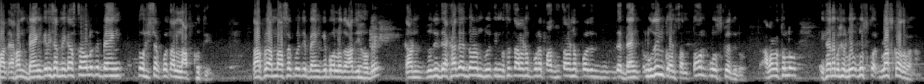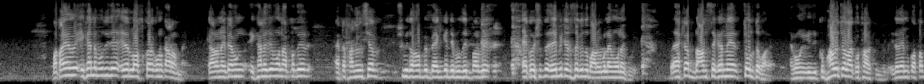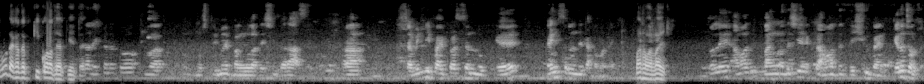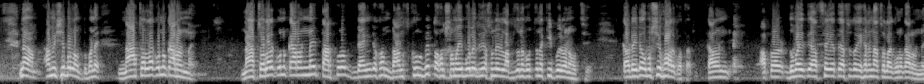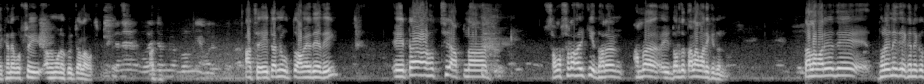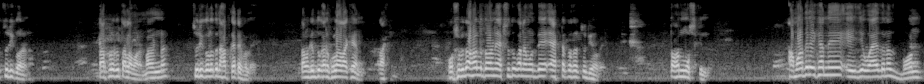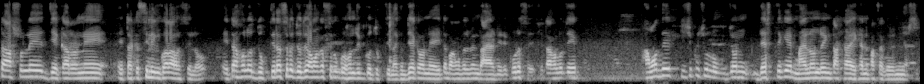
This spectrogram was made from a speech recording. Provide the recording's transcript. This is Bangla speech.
বাট এখন ব্যাংকের হিসাব নিকাশটা হলো যে ব্যাংক তো হিসাব করে তার লাভ ক্ষতি। তারপরে আমরা আশা করি যে ব্যাংকে বলল রাজি হবে। কারণ যদি দেখা যায় ধরুন দুই তিন বছর চালানোর পরে, পাঁচ বছর চালানোর পরে যদি ব্যাংক লুজিং কনসার্ন তখন ক্লোজ করে দিল। আমার কথা হলো, এখানে বসে লুজ লস করা যাবে না। বাট আমি এখানে বুঝি যে এটা লস করার কোনো কারণ নাই। কারণ এটা এবং এখানে যেমন আপনাদের একটা ফাইন্যান্সিয়াল সুবিধা হবে ব্যাংকে ডিপোজিট বাড়বে, একই সাথে রেমিটেন্সও কিন্তু বাড়বে বলে আমি মনে করি। একটা ব্রাঞ্চ এখানে চলতে পারে। এবং খুব ভালো চলার কথা আর কি। এটা নিয়ে আমি কথা বলব দেখা যাক কি করা যায় আর কি এটা। এখানে তো মুসলিমের বাংলাদেশি যারা আছে তারা সেভেন্টি ফাইভ পার্সেন্ট লোককে ব্যাংক টাকা পাঠায়। পাঠাবো রাইট তাহলে আমাদের বাংলাদেশে একটা আমাদের দেশীয় ব্যাংক কেন চলবে? না আমি সে বললাম তো মানে না চলার কোনো কারণ নাই। না চলার কোনো কারণ নাই তারপর ব্যাংক যখন ব্রাঞ্চ খুলবে তখন সময় বলে দিয়ে আসলে লাভজনক হচ্ছে না কি পরিমাণে হচ্ছে। কারণ এটা অবশ্যই হওয়ার কথা। কারণ আপনার দুবাইতে আছে ইয়াতে আছে তো এখানে না চলা কোনো কারণ নেই। এখানে অবশ্যই আমি মনে করি চলা উচিত। আচ্ছা। এটা আমি উত্তর আমি দিয়ে দিই। এটা হচ্ছে আপনার সমস্যাটা হয় কি ধরেন আমরা এই দরজা তালা মারি কি জন্য তালা মারিয়ে যে ধরে নিই যে এখানে কেউ চুরি করে না। তারপরে কেউ তালা মারেন মারেন না। চুরি করলে তো হাত কাটে ফেলে। তারপর কিন্তু দোকান খোলা রাখেন রাখেন অসুবিধা হলে ধরেন একশো দোকানের মধ্যে একটা কথা চুরি হবে। তখন মুশকিল। আমাদের এখানে এই যে ওয়াইজানাস বনটা আসলে যে কারণে এটাকে সিলিং করা হয়েছিল, এটা হলো যুক্তিটা ছিল যদিও আমার কাছে খুব গ্রহণযোগ্য যুক্তি না, কিন্তু যে কারণে এটা বাংলাদেশ ব্যাংক আইআরডি করেছে, সেটা হলো যে আমাদের কিছু কিছু লোকজন দেশ থেকে মাইলন্ডারিং টাকা এখানে পাচার করে নিয়ে আসছে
